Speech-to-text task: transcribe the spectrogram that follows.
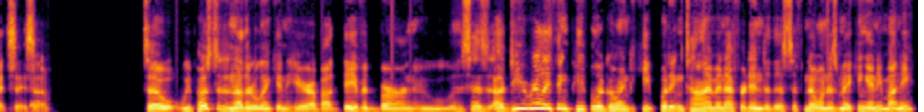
I'd say so. So we posted another link in here about David Byrne, who says, uh, "Do you really think people are going to keep putting time and effort into this if no one is making any money?"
